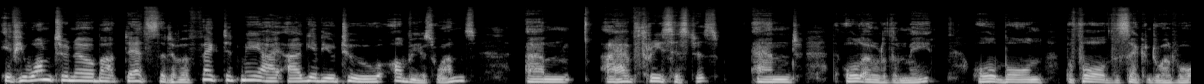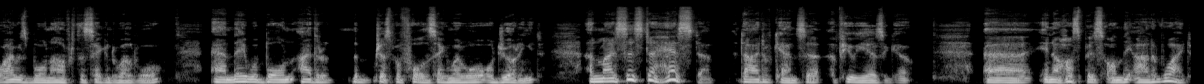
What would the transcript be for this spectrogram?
if you want to know about deaths that have affected me, I, will give you two obvious ones. Um, I have three sisters, and all older than me, all born before the Second World War. I was born after the Second World War, and they were born either the, just before the Second World War or during it. And my sister Hester died of cancer a few years ago uh, in a hospice on the Isle of Wight.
